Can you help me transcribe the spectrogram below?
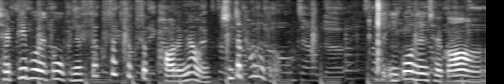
제 피부에도 그냥 쓱쓱쓱쓱 바르면 진짜 편하더라고요. 그래서 이거는 제가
